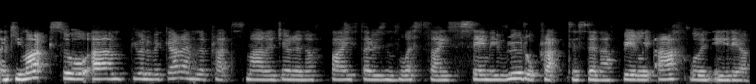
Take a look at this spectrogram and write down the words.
Thank you, Mark. So um, Fiona McGirr, I'm the practice manager in a 5,000 list size semi-rural practice in a fairly affluent area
